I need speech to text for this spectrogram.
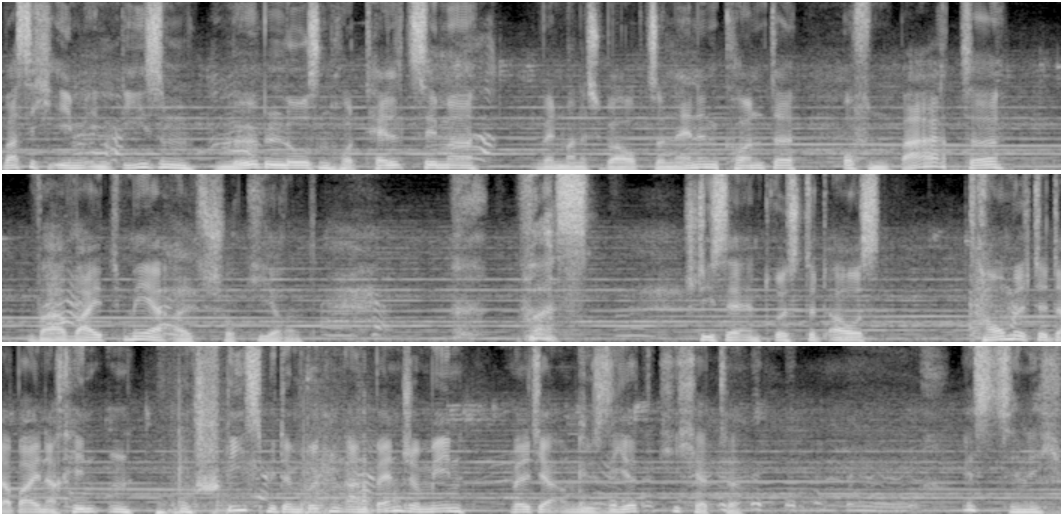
was sich ihm in diesem möbellosen Hotelzimmer, wenn man es überhaupt so nennen konnte, offenbarte, war weit mehr als schockierend. Was? stieß er entrüstet aus, taumelte dabei nach hinten und stieß mit dem Rücken an Benjamin, welcher amüsiert kicherte. Ist sie nicht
